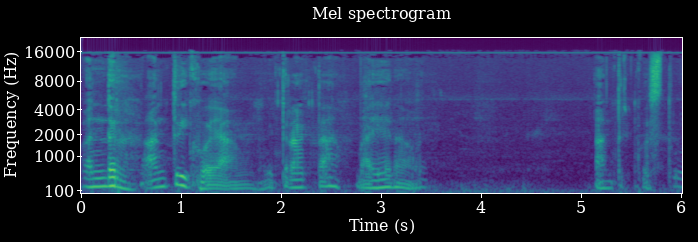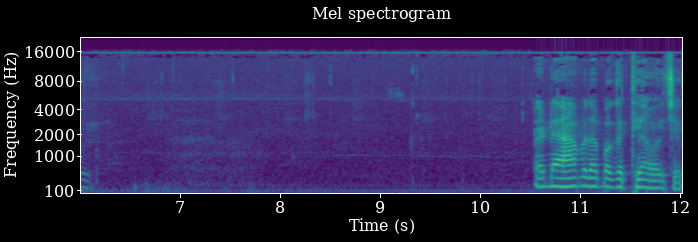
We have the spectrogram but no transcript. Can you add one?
અંદર આંતરિક હોય આમ, વિતરાગતા બાહ્ય ના હોય. આંતરિક વસ્તુ હોય. એટલે આ બધા પગથિયા હોય છે,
